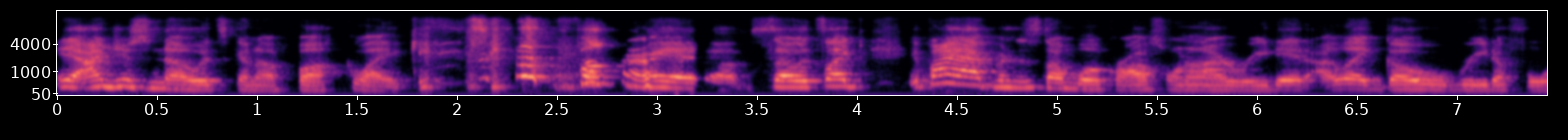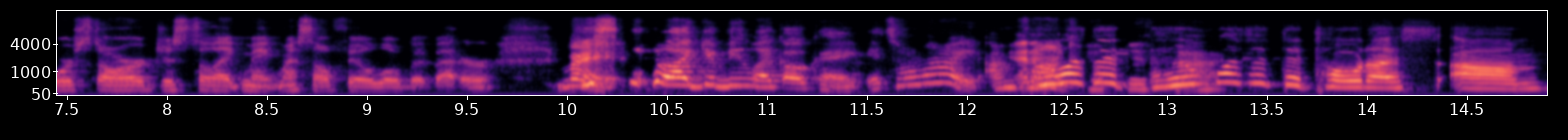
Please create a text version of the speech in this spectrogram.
yeah, I just know it's gonna fuck like it's gonna fuck my head up. So it's like if I happen to stumble across one and I read it, I like go read a four star just to like make myself feel a little bit better. Right. Just so I can be like, okay, it's all right. I'm And Who was it? Who was it that told us um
